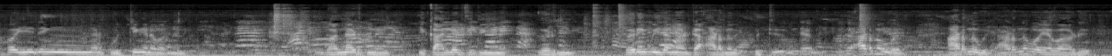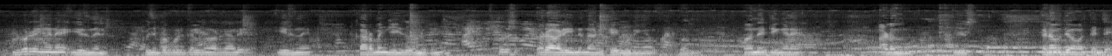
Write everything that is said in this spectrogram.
അപ്പോൾ ഇതിങ്ങനെ പുറ്റിങ്ങനെ വന്നു വന്നെടുത്തുനിന്ന് ഈ കല്ലെടുത്തിട്ട് ഇങ്ങനെ എറിഞ്ഞ് എറിയുമ്പോൾ ഇതങ്ങോട്ട് അടന്നു പോയി കുറ്റിന്റെ അടന്നു പോയല്ലോ അടന്നു പോയി അടന്നു പോയ പാട് ഇവർ ഇങ്ങനെ ഇരുന്നിന് കുഞ്ഞിപ്പ കുരുക്കൽ എന്ന് പറഞ്ഞാൽ ഇരുന്ന് കർമ്മം ചെയ്തുകൊണ്ടിരിക്കുന്നു ഒരു ഒരാളിന്റെ നടുക്കേ കൂടി വന്നു. വന്നിട്ട് ഇങ്ങനെ അടങ്ങുന്നു. ഈ ഗണപതി ഹോമത്തിന്റെ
